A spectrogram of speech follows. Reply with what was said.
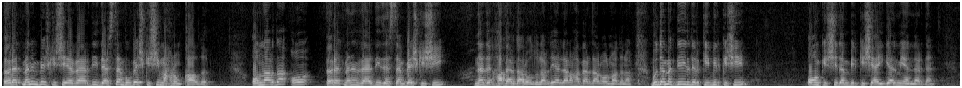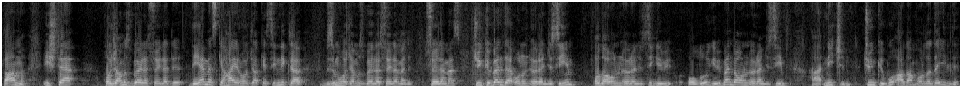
Öğretmenin 5 kişiye verdiği dersten bu 5 kişi mahrum kaldı. Onlar da o öğretmenin verdiği dersten 5 kişi ne de haberdar oldular. Diğerleri haberdar olmadılar. Bu demek değildir ki bir kişi 10 kişiden bir kişiye gelmeyenlerden. Tamam mı? İşte hocamız böyle söyledi. Diyemez ki hayır hoca kesinlikle bizim hocamız böyle söylemedi. Söylemez. Çünkü ben de onun öğrencisiyim. O da onun öğrencisi gibi olduğu gibi ben de onun öğrencisiyim. Ha niçin? Çünkü bu adam orada değildi.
